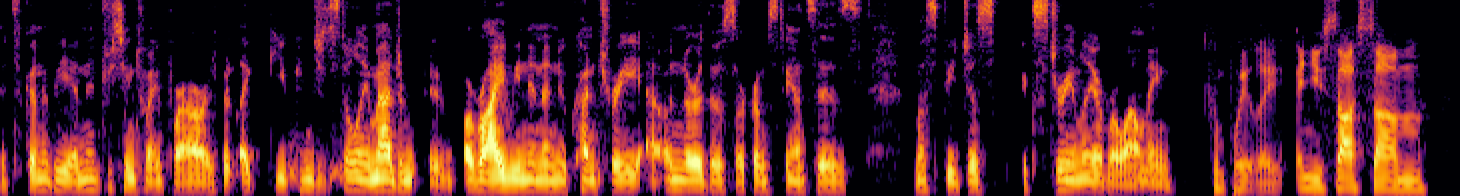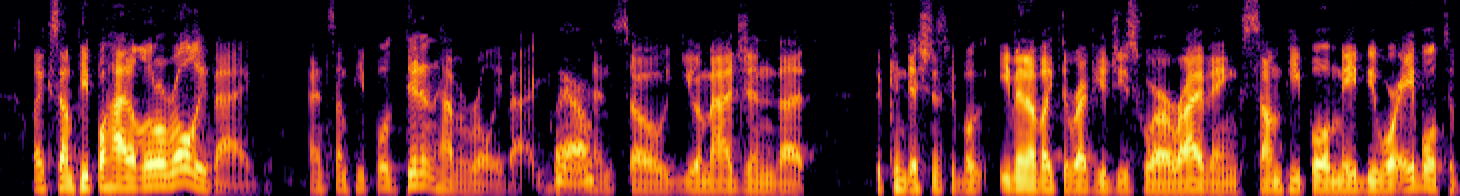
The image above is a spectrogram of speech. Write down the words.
it's going to be an interesting 24 hours, but like you can just only imagine uh, arriving in a new country under those circumstances must be just extremely overwhelming. Completely. And you saw some like some people had a little rolly bag and some people didn't have a rolly bag. Yeah. And so you imagine that the conditions people even of like the refugees who are arriving, some people maybe were able to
